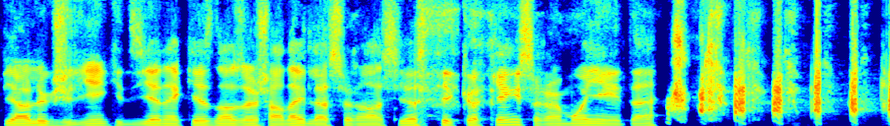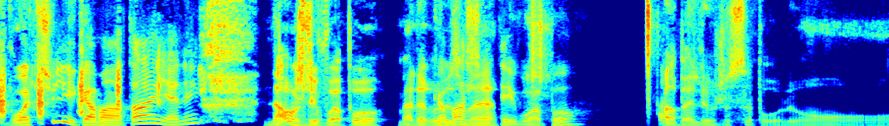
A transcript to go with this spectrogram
Pierre-Luc Julien qui dit Yanakis dans un chandail de l'assurancia, c'est coquin sur un moyen temps. Vois-tu les commentaires, Yannick? Non, je les vois pas, Comment malheureusement. ça, tu les vois pas? Ah ben là, je sais pas. là, on...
